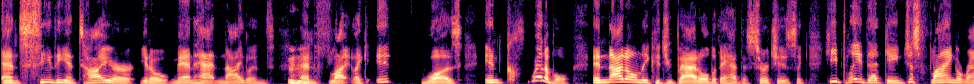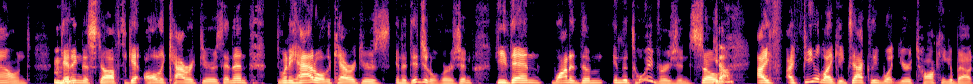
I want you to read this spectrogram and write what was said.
and see the entire you know manhattan island Mhm. and fly like it was incredible and not only could you battle but they had the searches like he played that game just flying around Mhm. getting the stuff to get all the characters and then when he had all the characters in a digital version he then wanted them in the toy version so yeah I I feel like exactly what you're talking about.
